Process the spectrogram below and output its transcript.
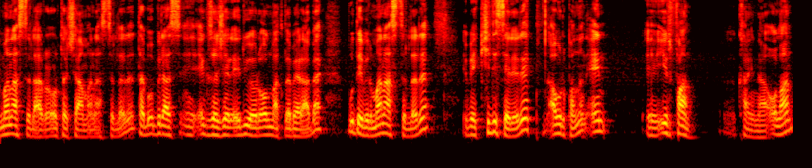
manastırlar var, Orta Çağ manastırları. Tabi bu biraz e, egzajere ediyor olmakla beraber bu devir manastırları ve kiliseleri Avrupa'nın en e, irfan kaynağı olan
